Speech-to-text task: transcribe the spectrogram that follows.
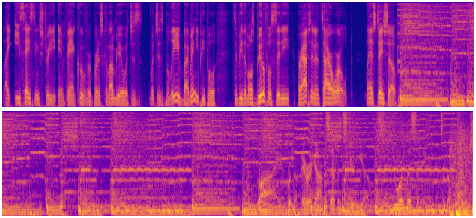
like East Hastings Street in Vancouver, British Columbia, which is which is believed by many people to be the most beautiful city perhaps in the entire world. Lance J Show. Paragon 7 studios, you are listening to the Lance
